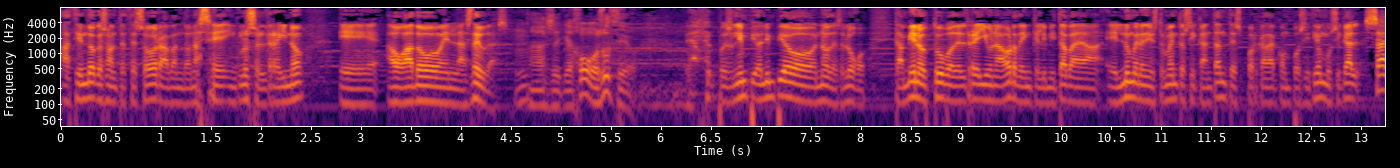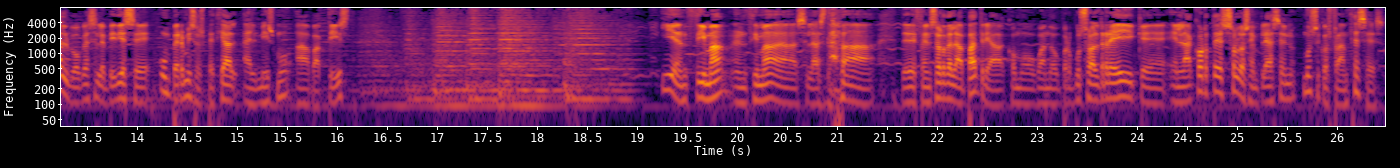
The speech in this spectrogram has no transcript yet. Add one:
haciendo que su antecesor abandonase incluso el reino eh, ahogado en las deudas. Así que juego sucio. Pues limpio, limpio, no, desde luego. También obtuvo del rey una orden que limitaba el número de instrumentos y cantantes por cada composición musical, salvo que se le pidiese un permiso especial a él mismo, a Baptiste. Y encima, encima se las daba de defensor de la patria, como cuando propuso al rey que en la corte solo se empleasen músicos franceses.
